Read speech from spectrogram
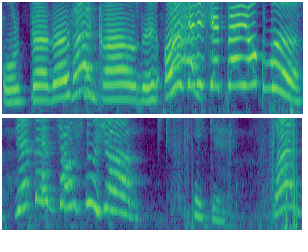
Orada nasıl Lan! kaldı? Oğlum senin şetmen yok mu? Jetpack çalışmıyor şu an. Peki. Lan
